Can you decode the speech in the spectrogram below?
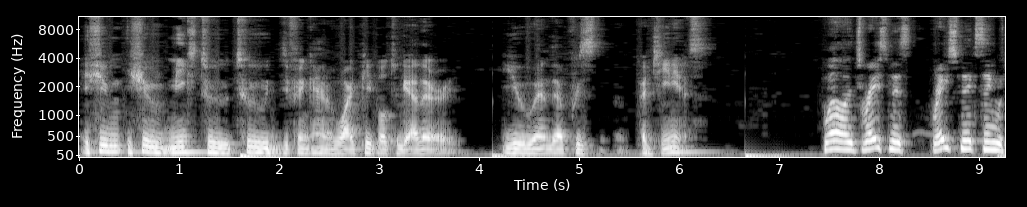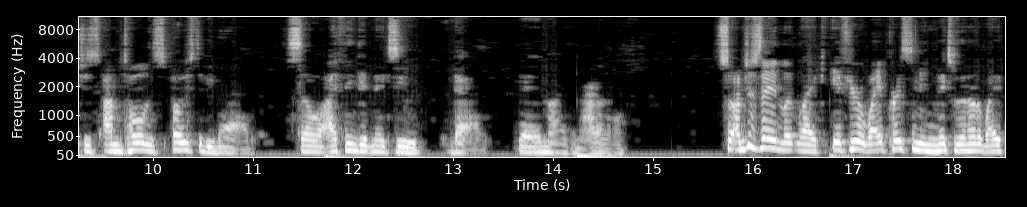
If you, if you mix two, two different kind of white people together, you end up with a genius. Well, it's race mix race mixing, which is I'm told is supposed to be bad. So I think it makes you bad. In my opinion, I don't know. So I'm just saying that, like, if you're a white person and you mix with another white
